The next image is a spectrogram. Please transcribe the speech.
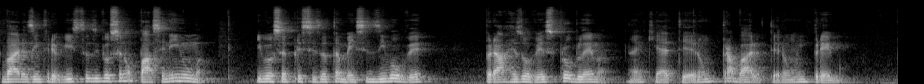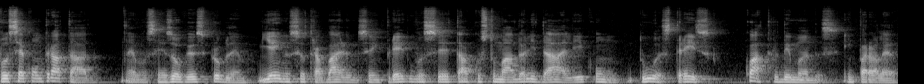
várias entrevistas e você não passa em nenhuma. E você precisa também se desenvolver para resolver esse problema, né, que é ter um trabalho, ter um emprego. Você é contratado, né, você resolveu esse problema. E aí no seu trabalho, no seu emprego, você está acostumado a lidar ali com duas, três, quatro demandas em paralelo.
